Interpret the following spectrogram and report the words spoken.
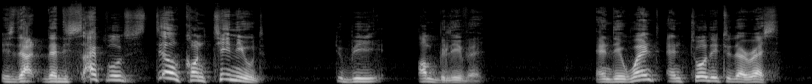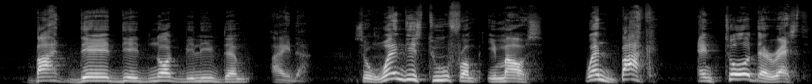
is that the disciples still continued to be unbelievers. And they went and told it to the rest, but they did not believe them either. So when these two from Emmaus went back and told the rest,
